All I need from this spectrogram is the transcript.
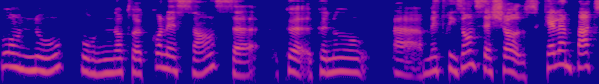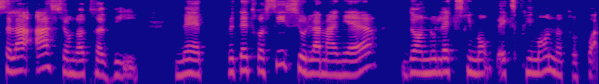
pour nous, pour notre connaissance, que, que nous euh, maîtrisons ces choses, quel impact cela a sur notre vie, mais peut-être aussi sur la manière dont nous exprimons notre foi?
